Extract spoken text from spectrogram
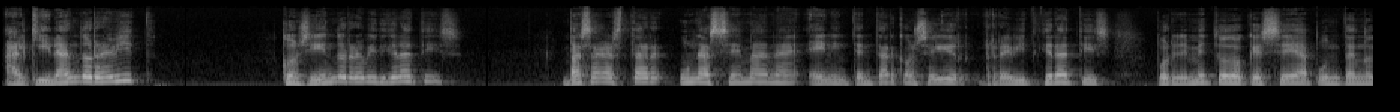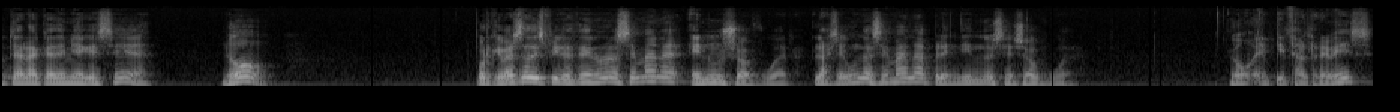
¿Alquilando Revit? ¿Consiguiendo Revit gratis? ¿Vas a gastar una semana en intentar conseguir Revit gratis por el método que sea, apuntándote a la academia que sea? No. Porque vas a desperdiciar una semana en un software, la segunda semana aprendiendo ese software. No, empieza al revés.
